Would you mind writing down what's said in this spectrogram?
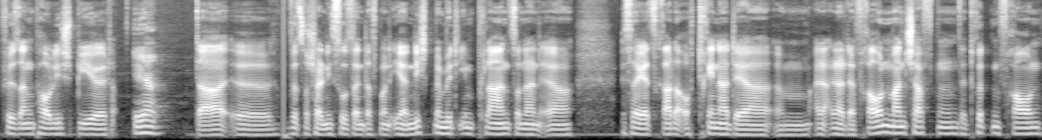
für St. Pauli spielt. Ja. Da äh, wird es wahrscheinlich so sein, dass man eher nicht mehr mit ihm plant, sondern er ist er jetzt gerade auch Trainer der ähm, einer, der Frauenmannschaften, der dritten Frauen.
